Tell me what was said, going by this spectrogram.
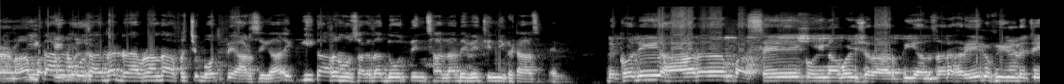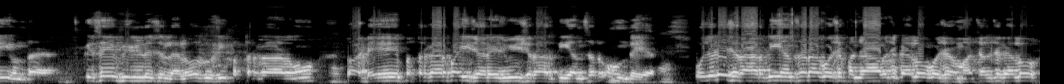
ਆਣਾ ਕੀ ਕਾਰਨ ਹੋ ਸਕਦਾ ਡਰਾਈਵਰਾਂ ਦਾ ਆਪਸ ਚ ਬਹੁਤ ਪਿਆਰ ਸੀਗਾ? ਇਹ ਕੀ ਕਾਰਨ ਹੋ ਸਕਦਾ 2-3 ਸਾਲਾਂ ਦੇ ਵਿੱਚ ਇੰਨੀ ਖਟਾਸ ਪੈ ਗਈ? ਦੇਖੋ ਜੀ ਹਰ ਪਾਸੇ ਕੋਈ ਨਾ ਕੋਈ ਸ਼ਰਾਰਤੀ ਅਨਸਰ ਹਰੇਕ ਫੀਲਡ 'ਚ ਹੀ ਹੁੰਦਾ ਹੈ। ਕਿਸੇ ਫੀਲਡ 'ਚ ਲੈ ਲਓ, ਤੁਸੀਂ ਪੱਤਰਕਾਰ ਹੋ, ਤੁਹਾਡੇ ਪੱਤਰਕਾਰ ਭਾਈਚਾਰੇ 'ਚ ਵੀ ਸ਼ਰਾਰਤੀ ਅਨਸਰ ਹੁੰਦੇ ਆ। ਉਹ ਜਿਹੜੇ ਸ਼ਰਾਰਤੀ ਅਨਸਰ ਆ ਕੁਝ ਪੰਜਾਬ 'ਚ ਕਹਿ ਲਓ ਕੁਝ ਹਿਮਾਚਲ 'ਚ ਕਹਿ ਲਓ,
